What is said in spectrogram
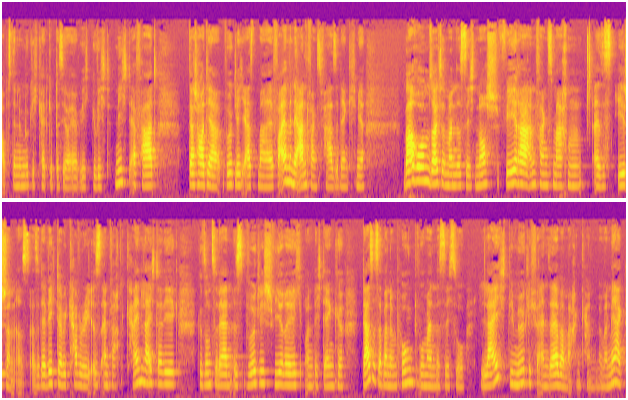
ob es denn eine Möglichkeit gibt, dass ihr euer Gewicht nicht erfahrt. Da schaut ihr wirklich erstmal, vor allem in der Anfangsphase, denke ich mir, Warum sollte man es sich noch schwerer anfangs machen, als es eh schon ist? Also der Weg der Recovery ist einfach kein leichter Weg gesund zu werden, ist wirklich schwierig. Und ich denke, das ist aber ein Punkt, wo man es sich so leicht wie möglich für einen selber machen kann. Wenn man merkt,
